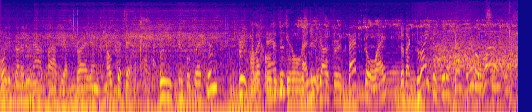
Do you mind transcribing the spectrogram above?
All you've got to do now is pass the Australian culture test. Three simple questions, three How the correct hell did you get all this and you together? go through that doorway to the greatest little country in the world.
